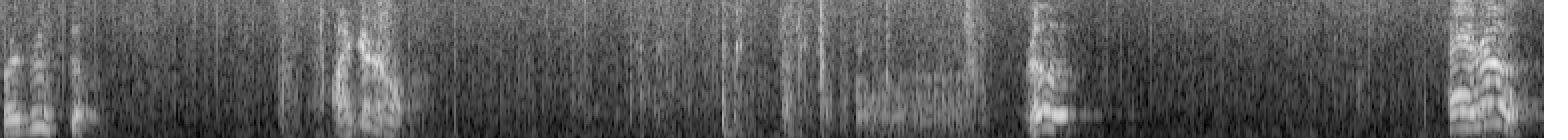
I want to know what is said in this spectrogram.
Where'd Ruth go? I don't know. Ruth? Hey, Ruth! Ruth!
